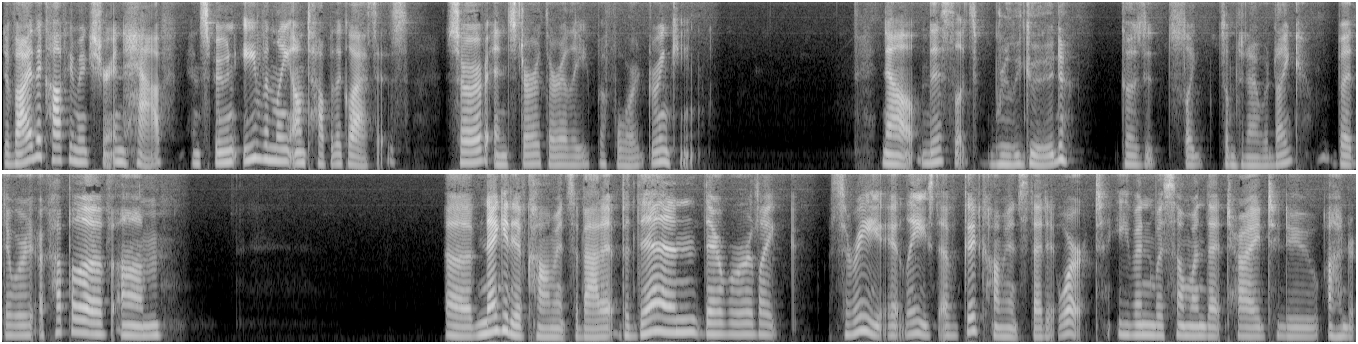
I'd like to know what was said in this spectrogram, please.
Divide the coffee mixture in half and spoon evenly on top of the glasses. Serve and stir thoroughly before drinking. Now, this looks really good because it's like something I would like, but there were a couple of um, uh, negative comments about it, but then there were like three at least of good comments that it worked, even with someone that tried to do a hundred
